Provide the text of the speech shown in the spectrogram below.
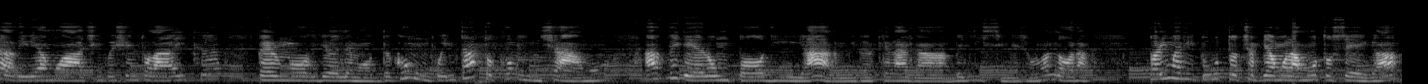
arriviamo a 500 like per un nuovo video delle mod. Comunque intanto cominciamo a vedere un po' di armi perché raga bellissime sono. Allora prima di tutto abbiamo la motosega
